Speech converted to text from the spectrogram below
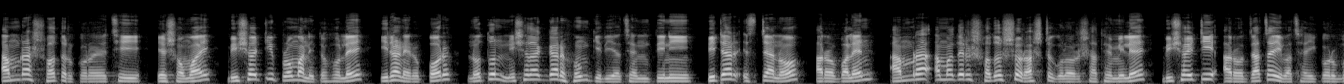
আমরা সতর্ক রয়েছি। এ সময় বিষয়টি প্রমাণিত হলে ইরানের উপর নতুন নিষেধাজ্ঞার হুমকি দিয়েছেন তিনি। পিটার স্ট্যানো আরও বলেন, আমরা আমাদের সদস্য রাষ্ট্রগুলোর সাথে মিলে বিষয়টি আরও যাচাই বাছাই করব।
